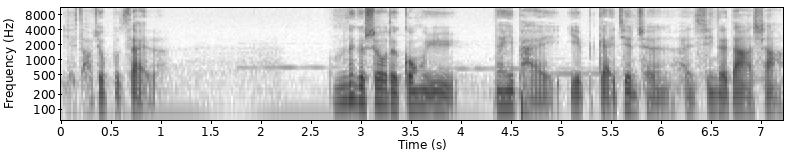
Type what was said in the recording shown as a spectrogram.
也早就不在了。我们那个时候的公寓那一排也改建成很新的大厦，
